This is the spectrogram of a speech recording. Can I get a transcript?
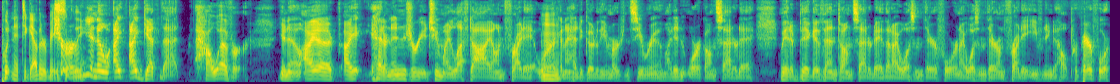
putting it together Sure. basically. You know, I, I get that. However, you know, I uh, I had an injury to my left eye on Friday at work, Mhm. and I had to go to the emergency room. I didn't work on Saturday. We had a big event on Saturday that I wasn't there for, and I wasn't there on Friday evening to help prepare for.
